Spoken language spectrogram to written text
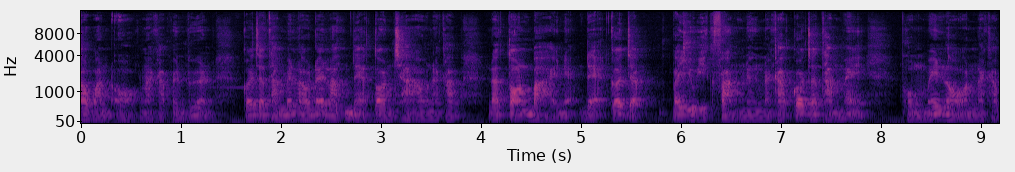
ตะวันออกนะครับเพื่อนๆ ก็จะทำให้เราได้รับแดดตอนเช้านะครับ และตอนบ่ายเนี่ยแดดก็จะไปอยู่อีกฝั่งหนึ่งนะครับ ก็จะทำให้ผมไม่ร้อนนะครับ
